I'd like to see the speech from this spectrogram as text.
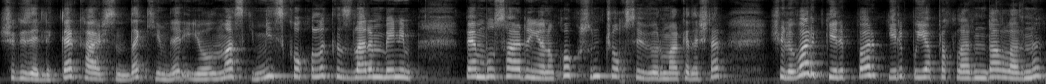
Şu güzellikler karşısında kimler iyi olmaz ki? Mis kokulu kızlarım benim. Ben bu sardunyanın kokusunu çok seviyorum arkadaşlar. Şöyle varıp gelip varıp gelip bu yapraklarının dallarını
